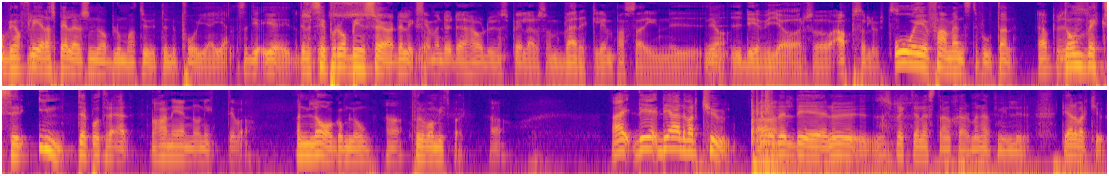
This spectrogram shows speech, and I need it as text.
Och vi har flera spelare som nu har blommat ut under Poja igen. Så det, jag, det se på Robin Söder liksom. Ja men det, där har du en spelare som verkligen passar in i, Ja. i, det vi gör så absolut. Och är fan vänsterfotad. ja, precis. De växer inte på träd. Och han är 1,90 va? Han är lagom lång Ja. för att vara mittback. Ja. Nej, det, det hade varit kul. Det är väl det, nu spräckte jag nästan skärmen här på min lur. Det hade varit kul.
